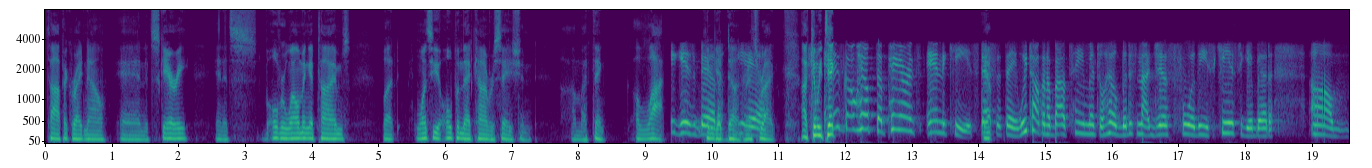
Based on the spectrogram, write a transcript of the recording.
topic right now, and it's scary and it's overwhelming at times. But once you open that conversation, um, I think a lot It gets better. can get done. Yeah. That's right. Uh, can we take? and it's gonna help the parents and the kids. That's Yep. the thing. We're talking about teen mental health, but it's not just for these kids to get better. Um,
